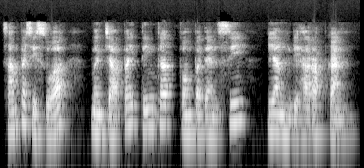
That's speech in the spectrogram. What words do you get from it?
sampai siswa mencapai tingkat kompetensi yang diharapkan.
